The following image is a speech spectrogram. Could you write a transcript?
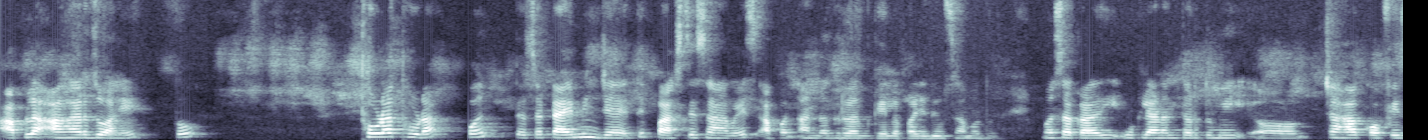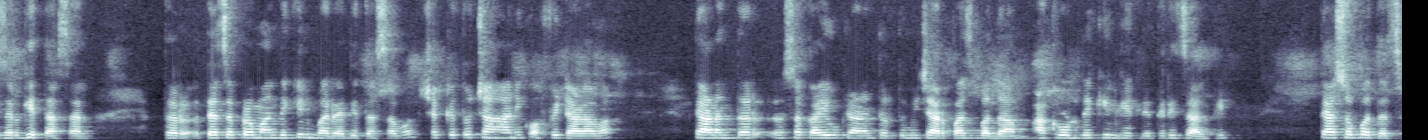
आपला आहार जो आहे तो थोडा थोडा पण त्याचं टायमिंग जे आहे ते पाच ते सहा वेळेस आपण अन्न ग्रहण केलं पाहिजे दिवसामधून. मग सकाळी उठल्यानंतर तुम्ही चहा कॉफी जर घेत असाल तर त्याचं प्रमाण देखील मर्यादित असावं. शक्यतो चहा आणि कॉफी टाळावा. त्यानंतर सकाळी उठल्यानंतर तुम्ही चार पाच बदाम अक्रोड देखील घेतले तरी चालतील. त्यासोबतच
